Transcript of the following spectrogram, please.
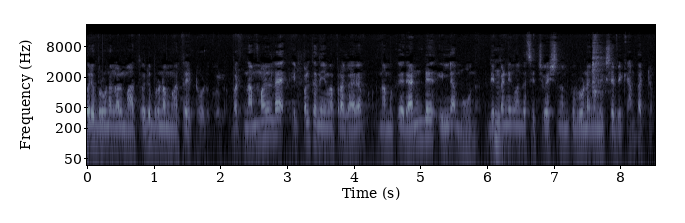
ഒരു ഭ്രൂണങ്ങൾ മാത്രം ഒരു ഭ്രൂണം മാത്രമേ ഇട്ട് കൊടുക്കുള്ളൂ ബട്ട് നമ്മളുടെ ഇപ്പോഴത്തെ നിയമപ്രകാരം നമുക്ക് രണ്ട് ഇല്ല മൂന്ന് ഡിപ്പെൻഡിങ് ഓൺ ദ സിറ്റുവേഷൻ നമുക്ക് ഭ്രൂണങ്ങൾ നിക്ഷേപിക്കാൻ പറ്റും.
